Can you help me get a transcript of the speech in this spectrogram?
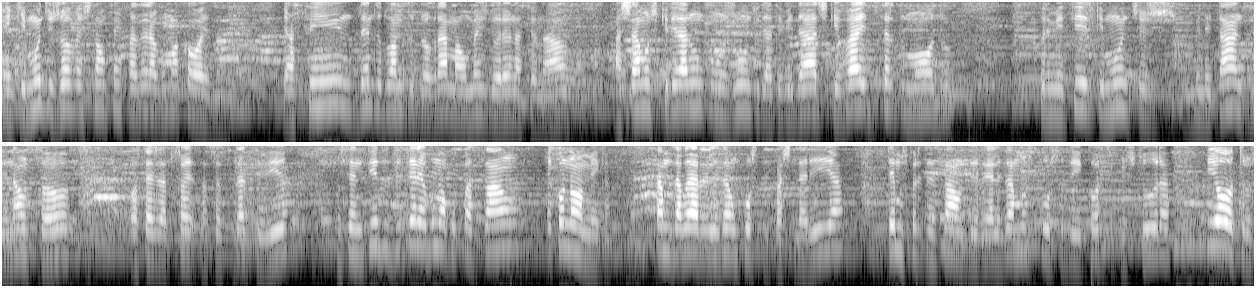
em que muitos jovens estão sem fazer alguma coisa. E assim, dentro do âmbito do programa O Mês do Herói Nacional, achamos criar um conjunto de atividades que vai, de certo modo, permitir que muitos militantes, e não só, ou seja, a sociedade civil, no sentido de terem alguma ocupação econômica. Estamos agora a realizar um curso de pastelaria, temos pretensão de realizar um curso de corte e costura e outros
